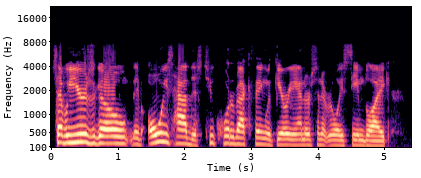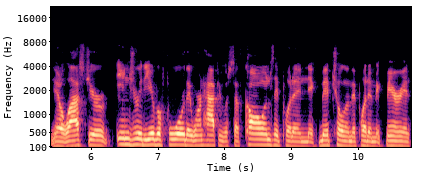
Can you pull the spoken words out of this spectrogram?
several years ago. They've always had this two quarterback thing with Gary Anderson. It really seemed like you know, last year, injury the year before, they weren't happy with Seth Collins. They put in Nick Mitchell and they put in McMaryion.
